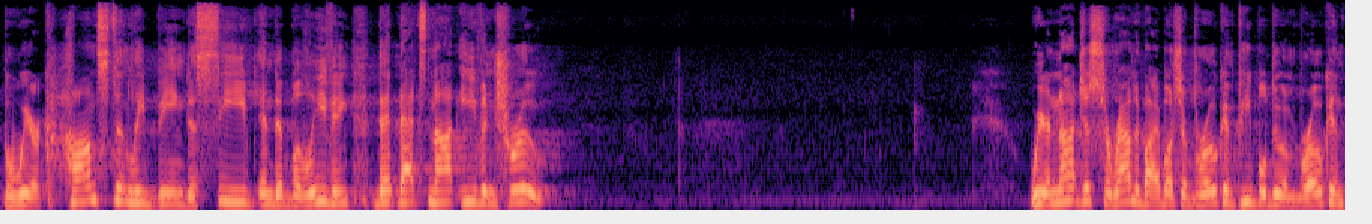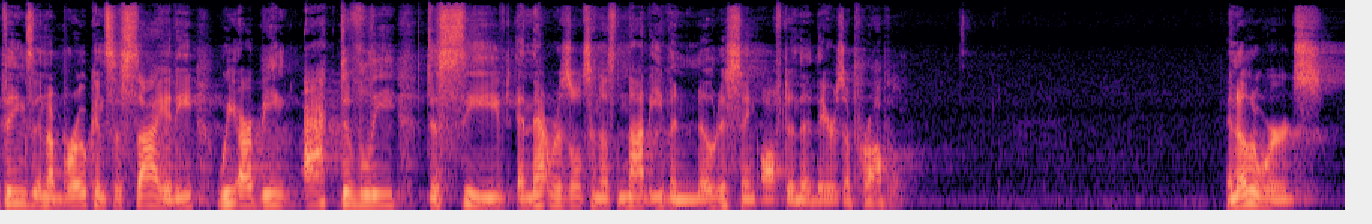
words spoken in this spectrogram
but we are constantly being deceived into believing that that's not even true. We are not just surrounded by a bunch of broken people doing broken things in a broken society. We are being actively deceived, and that results in us not even noticing often that there's a problem. In other words,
